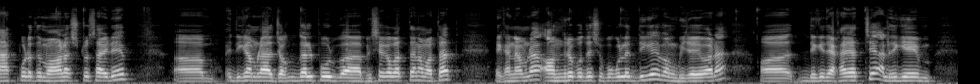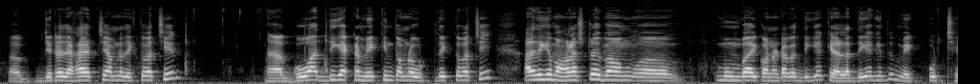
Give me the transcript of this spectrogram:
নাগপুর, অর্থাৎ মহারাষ্ট্র সাইডে এদিকে আমরা জগদলপুর বিশাখাপত্তনম অর্থাৎ এখানে আমরা অন্ধ্রপ্রদেশ উপকূলের দিকে এবং বিজয়ওয়াড়া দিকে দেখা যাচ্ছে। আর এদিকে যেটা দেখা যাচ্ছে, আমরা দেখতে পাচ্ছি গোয়ার দিকে একটা মেঘ কিন্তু আমরা উঠতে দেখতে পাচ্ছি। আর এদিকে মহারাষ্ট্র এবং মুম্বাই, কর্ণাটকের দিকে, কেরালার দিকে কিন্তু মেঘ উঠছে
